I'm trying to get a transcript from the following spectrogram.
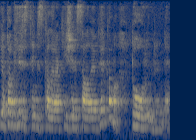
yapabiliriz. Temiz kalarak hijyeni sağlayabiliriz ama doğru ürünle.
